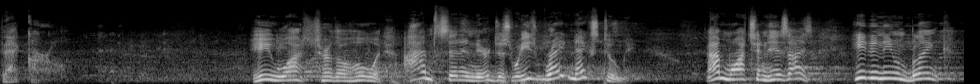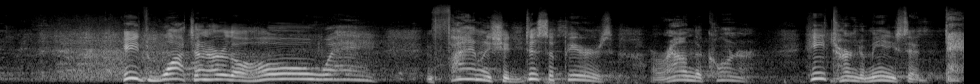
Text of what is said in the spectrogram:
that girl. He watched her the whole way. I'm sitting there just, he's right next to me. I'm watching his eyes. He didn't even blink. He's watching her the whole way. And finally, she disappears around the corner. He turned to me and he said, Dad,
